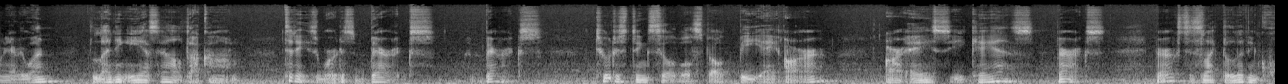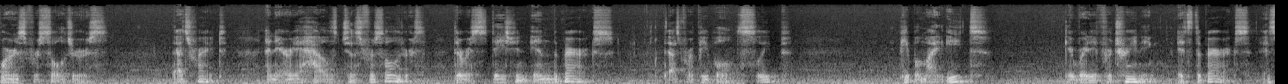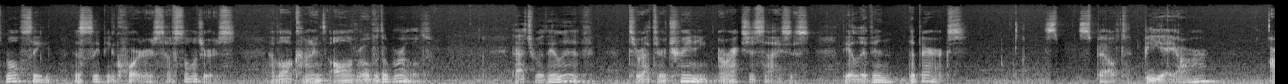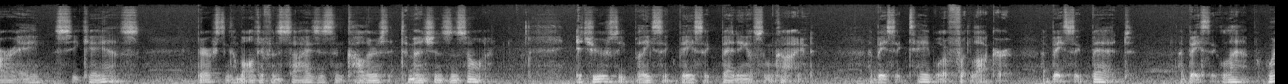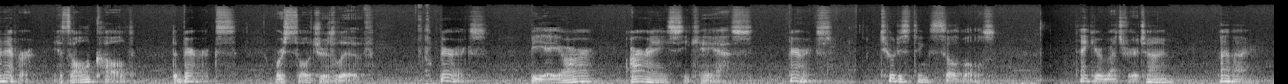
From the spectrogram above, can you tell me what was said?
morning, everyone. LightningESL.com. Today's word is barracks. Barracks. Two distinct syllables spelled B A R R A C K S. Barracks. Barracks is like the living quarters for soldiers. That's right, an area housed just for soldiers. They're stationed in the barracks. That's where people sleep, people might eat, get ready for training. It's the barracks. It's mostly the sleeping quarters of soldiers of all kinds all over the world. That's where they live throughout their training or exercises. They live in the barracks. S- spelled B A R R A C K S. Barracks can come all different sizes and colors, dimensions, and so on. It's usually basic, basic bedding of some kind a basic table or footlocker, a basic bed, a basic lamp, whatever. It's all called the barracks, where soldiers live. Barracks. B A R R A C K S. Barracks. Two distinct syllables. Thank you very much for your time. Bye bye.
